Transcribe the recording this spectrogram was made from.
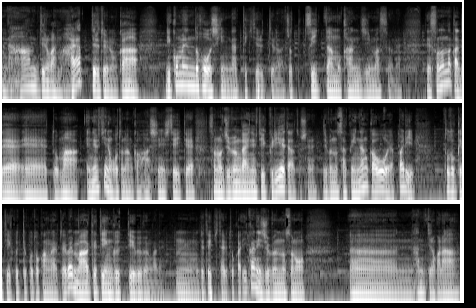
う何ていうのかな、まあ、流行ってるというのかリコメンド方式になってきてるっていうのはちょっとツイッターも感じますよね。でその中で、えーとまあ、NFT のことなんかを発信していてその自分が NFT クリエイターとしてね自分の作品なんかをやっぱり届けていくってことを考えるとやっぱりマーケティングっていう部分がね、うん、出てきたりとかいかに自分のそのうーん何ていうのかな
